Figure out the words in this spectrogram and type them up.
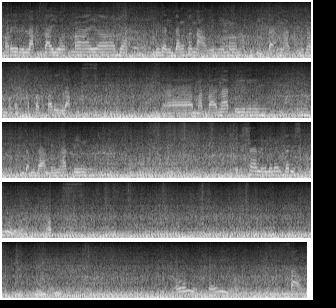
marirelax tayo at may uh, ga- gagandang tanawin yung mga makikita natin na makakapagpa-relax sa mata natin damdamin natin Rizal Elementary School. Oops okay oh. south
